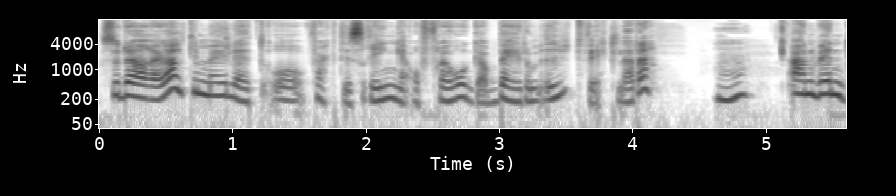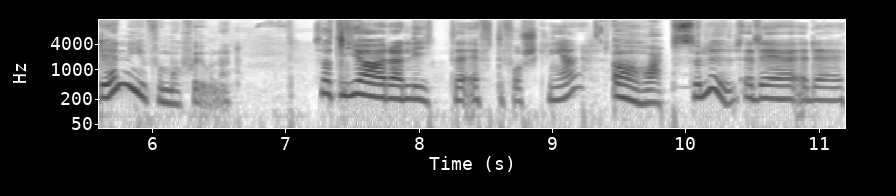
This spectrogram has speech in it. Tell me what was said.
Så där är alltid möjlighet att faktiskt ringa och fråga och be dem utveckla det. Mm. Använd den informationen. Så att göra lite efterforskningar? Ja, oh, absolut. Är det, är det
